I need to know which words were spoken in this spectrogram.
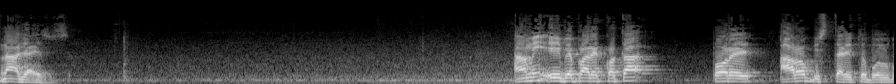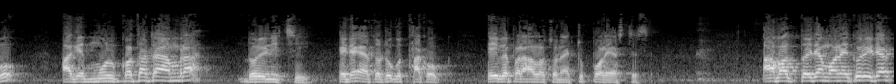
না যায় আমি এই ব্যাপারে কথা পরে আরও বিস্তারিত বলব। আগে মূল কথাটা আমরা ধরে নিচ্ছি। এটা এতটুকু থাকুক। এই ব্যাপারে আলোচনা একটু পরে আসতেছে। আবার তো এটা মনে করি, এটা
